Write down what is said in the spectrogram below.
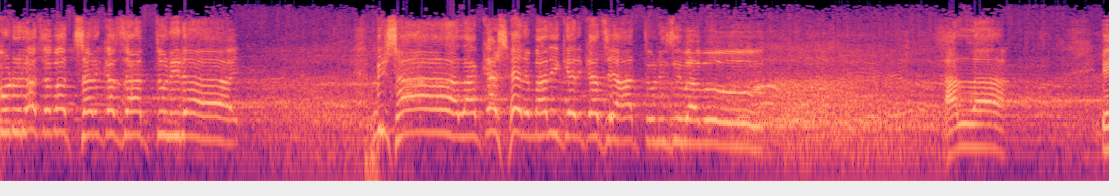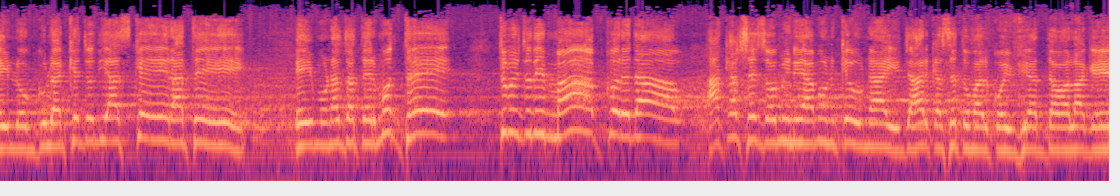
কোন রাজা বাচ্চার কাছে হাত তুলি নাই। বিশাল আকাশের মালিকের কাছে হাত তুলেছি বাবু। আল্লাহ, এই লোকগুলাকে যদি আজকে রাতে এই মোনাজাতের মধ্যে তুমি যদি মাফ করে দাও, আকাশে জমিনে এমন কেউ নাই যার কাছে তোমার কৈফিয়াত দেওয়া লাগে।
